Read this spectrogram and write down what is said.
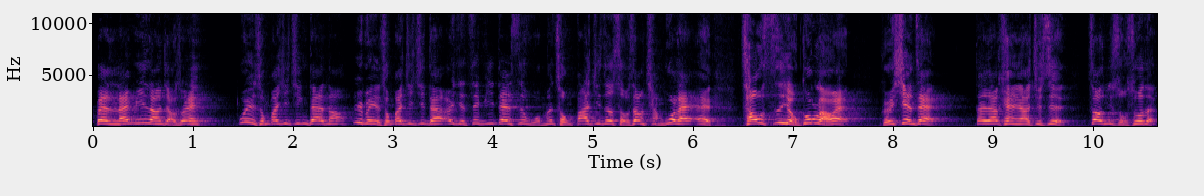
本来民进党讲说，哎。我也从巴西进蛋呢、日本也从巴西进蛋，而且这批蛋是我们从巴西的手上抢过来，哎，超市有功劳，哎，可是现在大家看一下，就是照你所说的，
